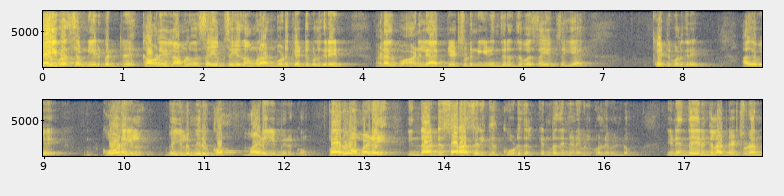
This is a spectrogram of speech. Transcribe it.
கைவசம் நீர் பெற்று கவலை இல்லாமல் விவசாயம் செய்ய தான் உங்களை அன்போடு கேட்டுக்கொள்கிறேன். ஆனால் வானிலை அப்டேட்ஸுடன் இணைந்திருந்து விவசாயம் செய்ய கேட்டுக்கொள்கிறேன். ஆகவே கோடையில் வெயிலும் இருக்கும் மழையும் இருக்கும். பருவமழை இந்த ஆண்டு சராசரிக்கு கூடுதல் என்பதை நினைவில் கொள்ள வேண்டும். இணைந்தே இருங்கள் அப்டேட்ஸுடன்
